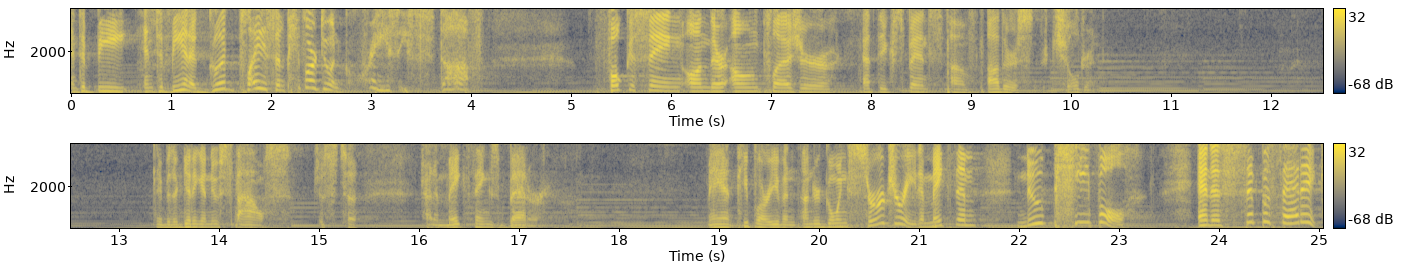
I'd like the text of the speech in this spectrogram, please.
and to be, and to be in a good place. And people are doing crazy stuff, focusing on their own pleasure at the expense of others, their children. Maybe they're getting a new spouse just to try to make things better. Man, people are even undergoing surgery to make them new people. And as sympathetic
